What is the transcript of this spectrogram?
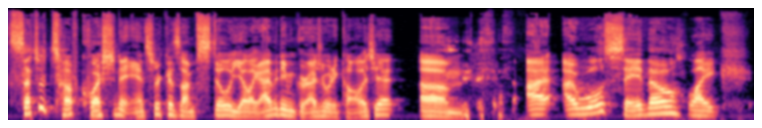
such a tough question to answer because I'm still young. Like I haven't even graduated college yet. Um, I I will say though, like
